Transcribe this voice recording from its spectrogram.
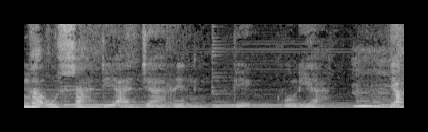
nggak usah diajarin di kuliah. Hmm, Yang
